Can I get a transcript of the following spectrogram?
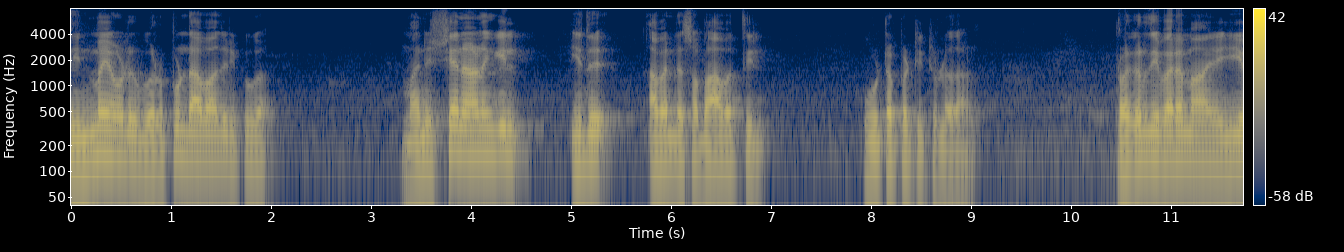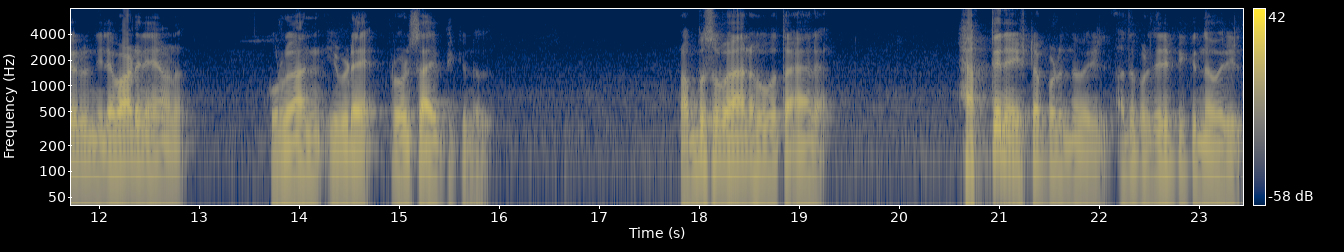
തിന്മയോട് വെറുപ്പുണ്ടാവാതിരിക്കുക. മനുഷ്യനാണെങ്കിൽ ഇത് അവന്റെ സ്വഭാവത്തിൽ കൂട്ടപ്പെട്ടിട്ടുള്ളതാണ്. പ്രകൃതിപരമായ ഈ ഒരു നിലപാടിനെയാണ് ഖുർആൻ ഇവിടെ പ്രോത്സാഹിപ്പിക്കുന്നത്. റബ്ബ് സുബാനഹുവത്ത ആല ഹക്കിനെ ഇഷ്ടപ്പെടുന്നവരിൽ അത് പ്രചരിപ്പിക്കുന്നവരിൽ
